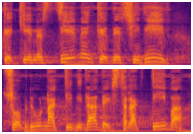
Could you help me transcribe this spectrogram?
que quienes tienen que decidir sobre una actividad extractiva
